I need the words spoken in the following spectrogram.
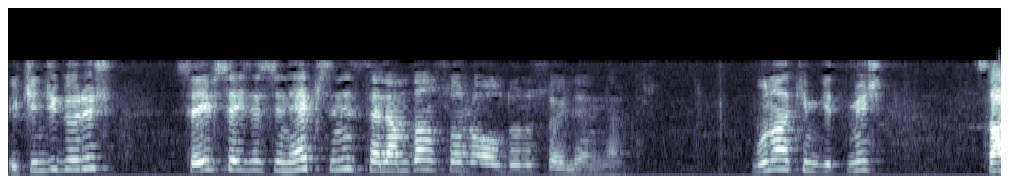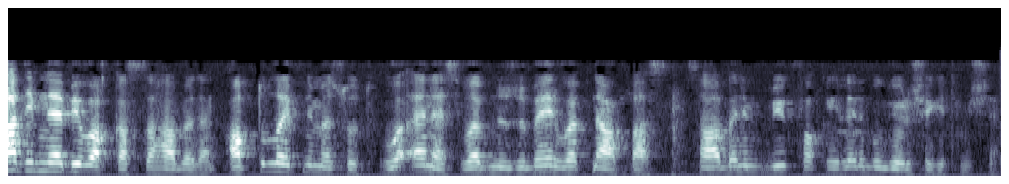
İkinci görüş, seyf secdesinin hepsinin selamdan sonra olduğunu söyleyenlerdir. Buna kim gitmiş? Sa'd ibn Ebi Vakkas sahabeden, Abdullah ibn Mesud ve Enes ve ibn Zübeyir ve ibn Abbas. Sahabenin büyük fakihleri bu görüşe gitmişler.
